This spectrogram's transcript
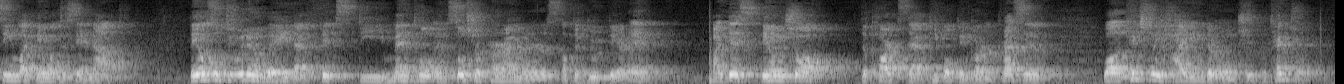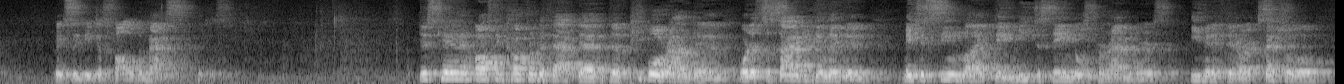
seem like they want to stand out. They also do it in a way that fits the mental and social parameters of the group they are in. By this, they only show off the parts that people think are impressive while occasionally hiding their own true potential. Basically, they just follow the mass. This can often come from the fact that the people around them or the society they live in makes it seem like they need to stay in those parameters, even if they are exceptional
